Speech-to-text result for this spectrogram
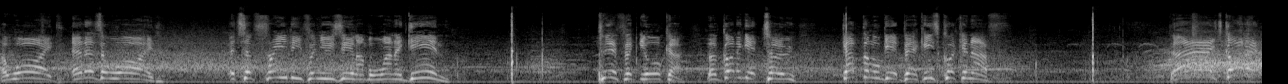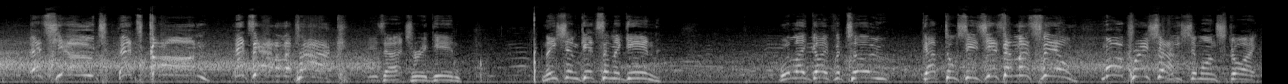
A wide. It is a wide. It's a freebie for New Zealand. Number one again. Perfect Yorker. They've got to get two. Guptill will get back. He's quick enough. Ah, he's got it. It's huge. It's gone. It's out of the park. Here's Archer again. Neesham gets him again. Will they go for two? Guptill says yes, a misfield. More pressure. Neesham on strike.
